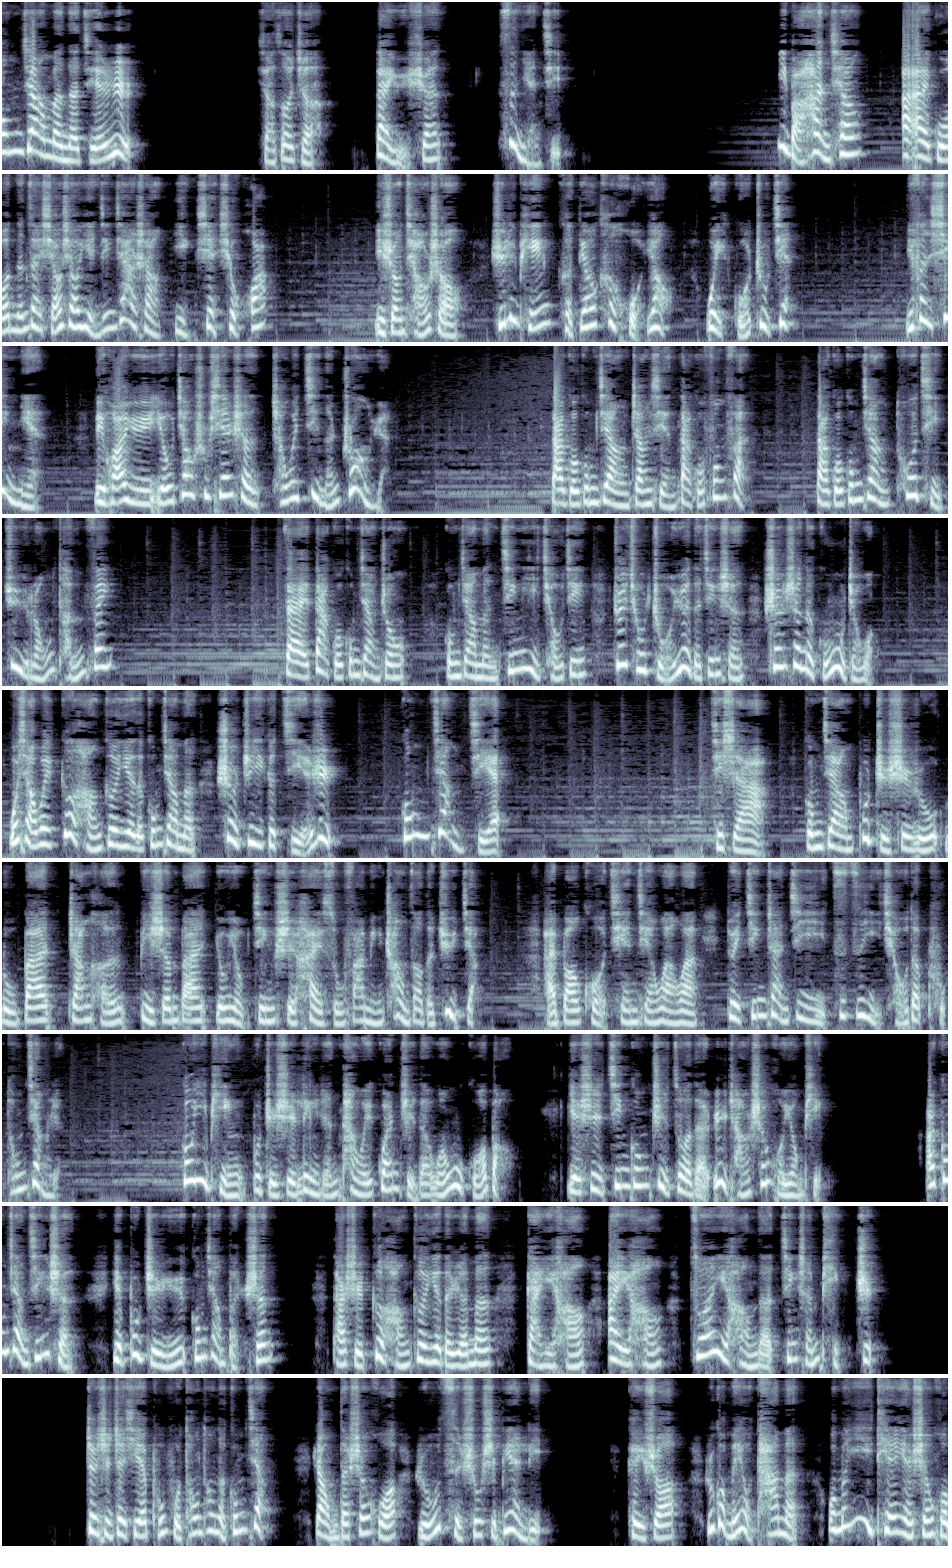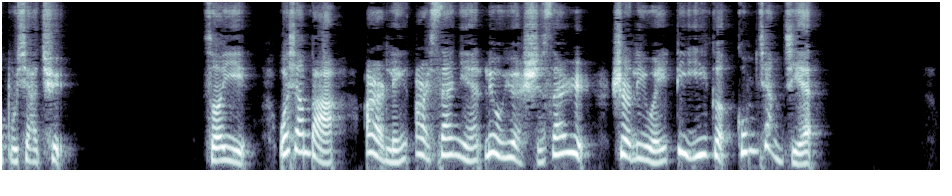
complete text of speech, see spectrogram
工匠们的节日。小作者戴宇轩，四年级。一把焊枪，爱爱国能在小小眼镜架上引线绣花；一双巧手，徐丽萍可雕刻火药，为国铸剑；一份信念，李华宇由教书先生成为技能状元。大国工匠彰显大国风范，大国工匠托起巨龙腾飞。在大国工匠中，工匠们精益求精、追求卓越的精神，深深地鼓舞着我。我想为各行各业的工匠们设置一个节日——工匠节。其实啊，工匠不只是如鲁班、张衡、毕升般拥有惊世骇俗发明创造的巨匠。还包括千千万万对精湛技艺孜孜以求的普通匠人。工艺品不只是令人叹为观止的文物国宝，也是精工制作的日常生活用品。而工匠精神也不止于工匠本身，它是各行各业的人们干一行爱一行钻一行的精神品质。正是这些普普通通的工匠，让我们的生活如此舒适便利。可以说。如果没有他们，我们一天也生活不下去。所以，我想把二零二三年六月十三日设立为第一个工匠节。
